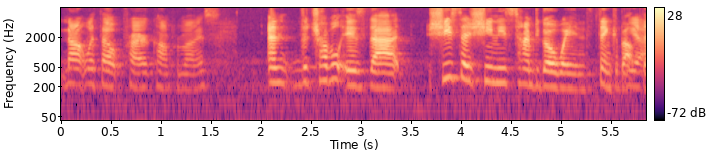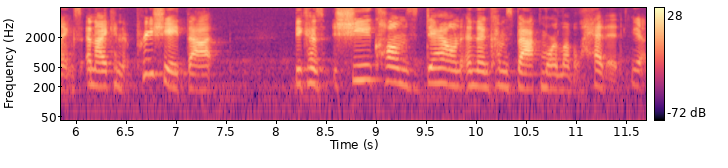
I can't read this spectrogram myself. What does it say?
Not without prior compromise. And the trouble is that she says she needs time to go away and think about Yeah. things. And I can appreciate that because she calms down and then comes back more level headed. Yeah.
